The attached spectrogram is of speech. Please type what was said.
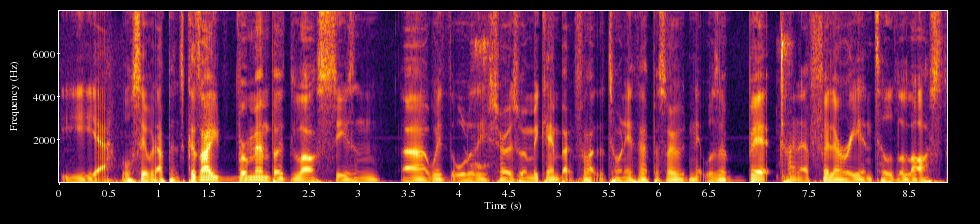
yeah, we'll see what happens. Because I remembered last season uh, with all of these shows when we came back for like the 20th episode, and it was a bit kind of fillery until the last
